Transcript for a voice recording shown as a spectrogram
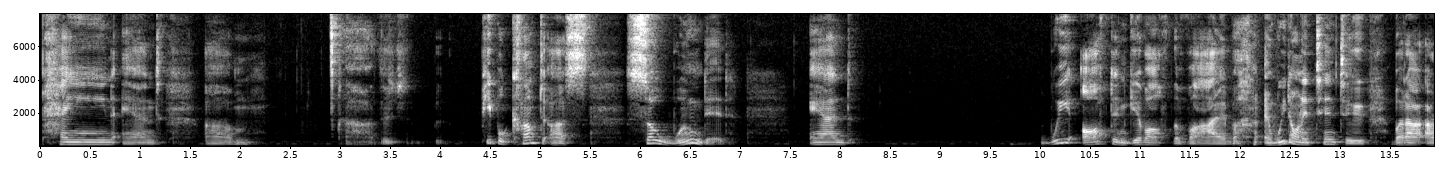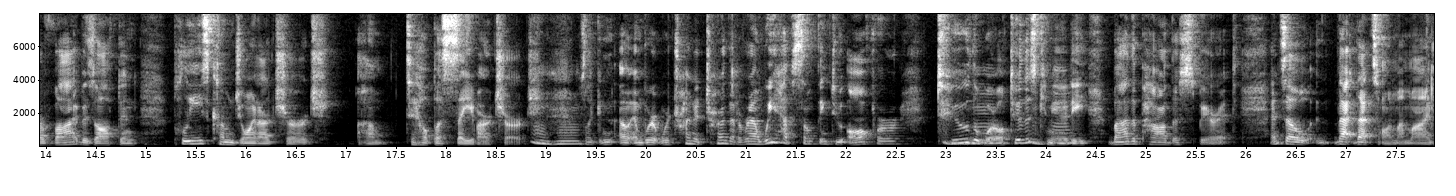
pain, and um, uh, people come to us so wounded, and we often give off the vibe, and we don't intend to, but our, our vibe is often, please come join our church um, to help us save our church. It's like, uh, and we're, we're trying to turn that around. We have something to offer to the world, to this community, by the power of the Spirit. And so that that's on my mind.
